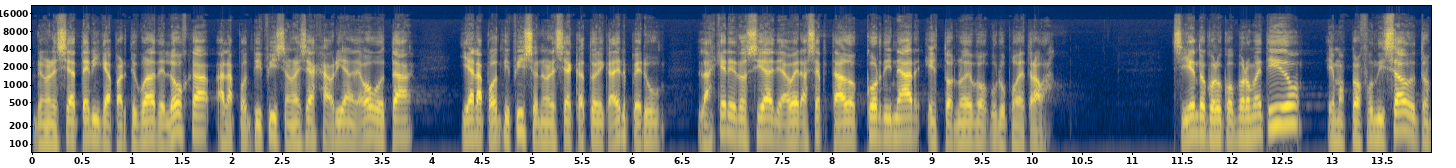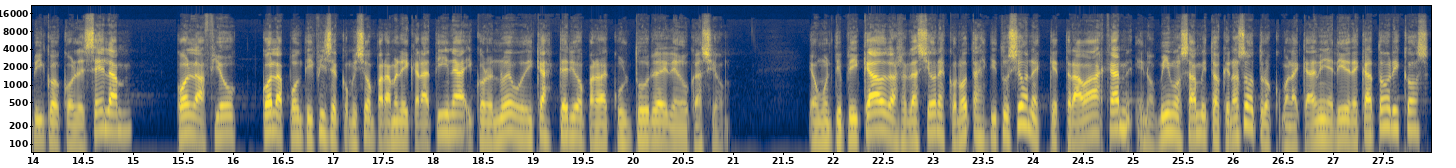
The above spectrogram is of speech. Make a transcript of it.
la Universidad Técnica Particular de Loja, a la Pontificia Universidad Javeriana de Bogotá y a la Pontificia Universidad Católica del Perú la generosidad de haber aceptado coordinar estos nuevos grupos de trabajo. Siguiendo con lo comprometido, hemos profundizado nuestros vínculos con el CELAM, con la FIU, con la Pontificia Comisión para América Latina y con el nuevo dicasterio para la cultura y la educación. Hemos multiplicado las relaciones con otras instituciones que trabajan en los mismos ámbitos que nosotros, como la Academia de Líderes Católicos,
